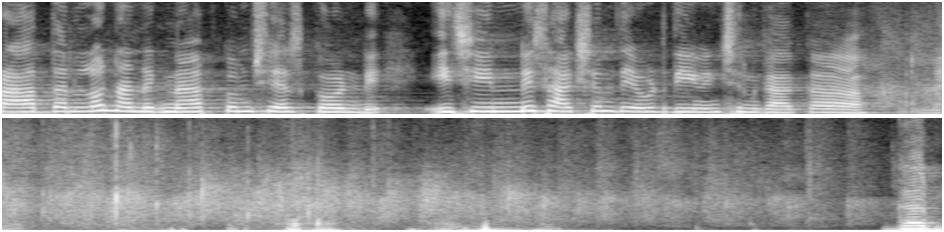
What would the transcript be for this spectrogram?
ప్రార్థనలో నన్ను జ్ఞాపకం చేసుకోండి. ఈ చిన్ని సాక్ష్యం దేవుడు దీవించిన కాక గర్భ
